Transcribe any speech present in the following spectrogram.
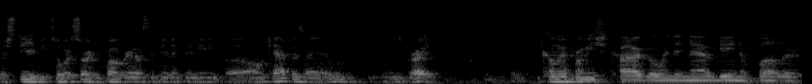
or steer me towards certain programs to benefit me uh, on campus, and it was it was great. Coming from East Chicago and then navigating a Butler,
